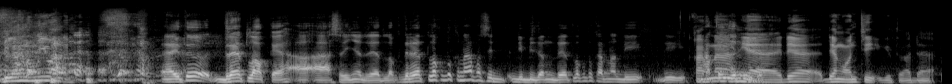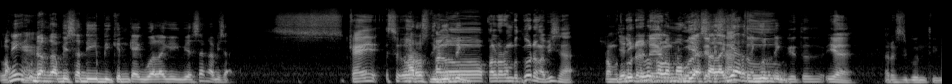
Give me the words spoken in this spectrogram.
Bilang Om Iwan. Nah itu dreadlock ya, aslinya dreadlock. Dreadlock tuh kenapa sih dibilang dreadlock tuh karena di di Karena matiin gitu. ya dia dia ngonci gitu ada Ini locknya. udah nggak bisa dibikin kayak gua lagi biasa nggak bisa. Kayak Harus digunting. Kalau kalau rambut gue udah nggak bisa. Rambut Jadi lu kalau mau dua biasa lagi harus satu digunting? Gitu. Iya, harus digunting.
